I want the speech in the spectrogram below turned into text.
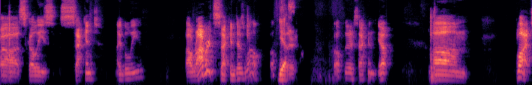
Uh, Scully's second, I believe. Uh, Robert's second as well. Both yes. both their second. Yep. Um, but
